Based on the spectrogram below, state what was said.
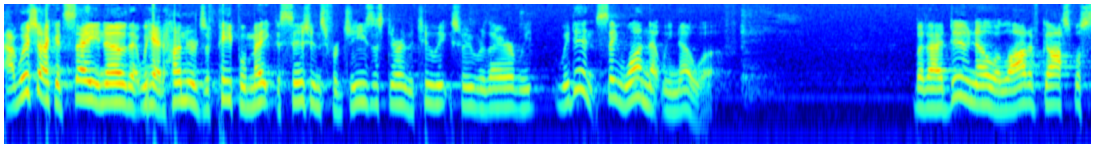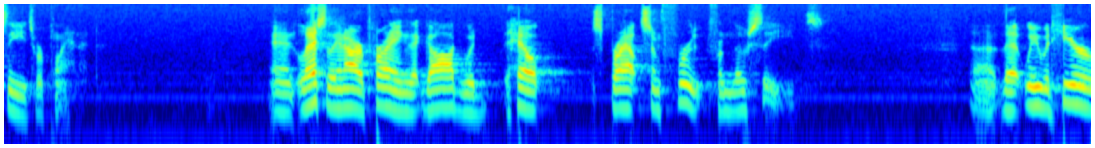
I wish I could say, you know, that we had hundreds of people make decisions for Jesus during the two weeks we were there. We, we didn't see one that we know of. But I do know a lot of gospel seeds were planted. And Leslie and I are praying that God would help sprout some fruit from those seeds. Uh, that we would hear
